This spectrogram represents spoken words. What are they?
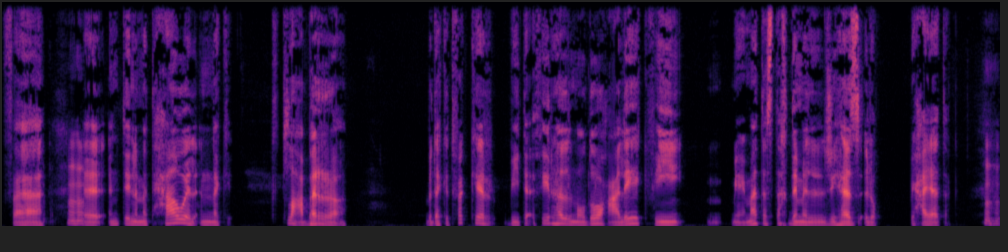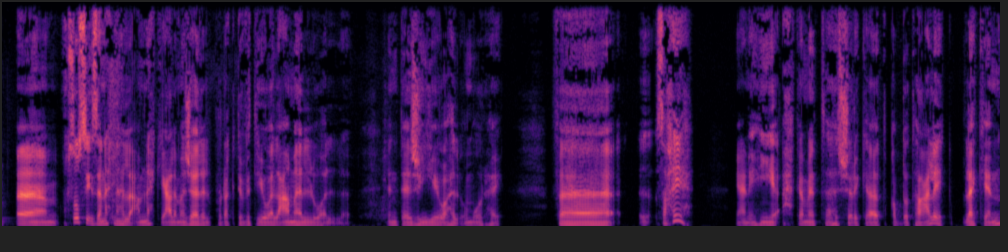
فانت آه، لما تحاول إنك تطلع برا بدك تفكر بتأثير هذا الموضوع عليك في يعني ما تستخدم الجهاز له بحياتك. خصوصي إذا نحن هلأ عم نحكي على مجال ال productivity والعمل والإنتاجية وهالأمور هي. ف صحيح يعني هي أحكمت هالشركات قبضتها عليك لكن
